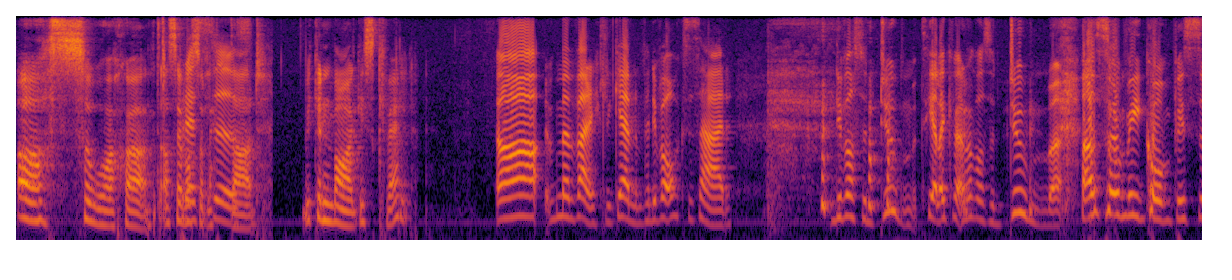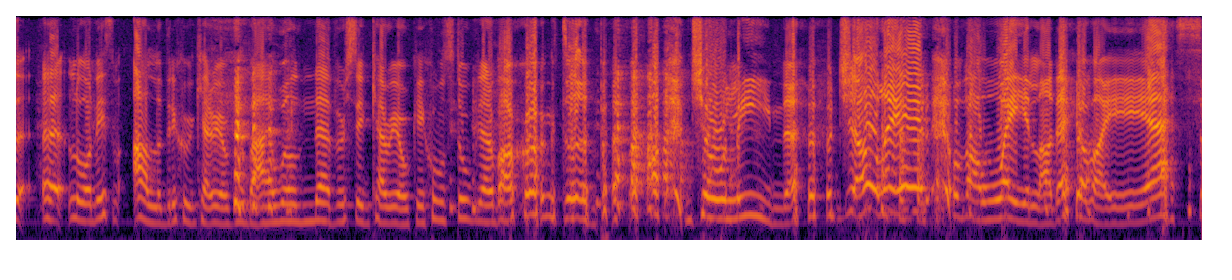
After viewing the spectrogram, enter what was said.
Åh, så skönt. Alltså jag var så Precis. lättad. Vilken magisk kväll. Ja, men verkligen. Men det var också så här. Det var så dumt, hela kvällen var så dum. Alltså min kompis eh, Loni som aldrig sjunger karaoke bara I will never sing karaoke. Hon stod där och bara sjöng typ Jolene, Jolene och bara wailade. Jag bara yes,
